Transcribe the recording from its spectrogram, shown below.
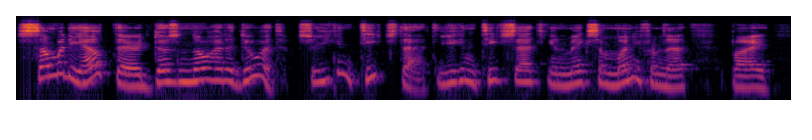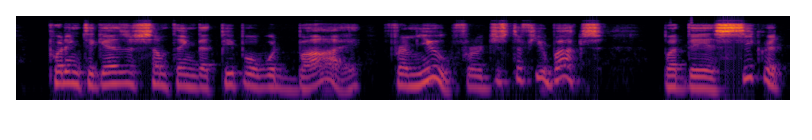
somebody out there doesn't know how to do it. So you can teach that. You can teach that. You can make some money from that by putting together something that people would buy from you for just a few bucks. But the secret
